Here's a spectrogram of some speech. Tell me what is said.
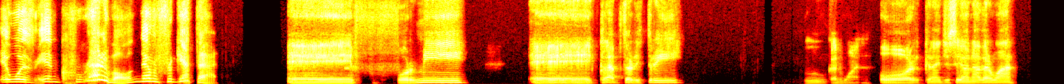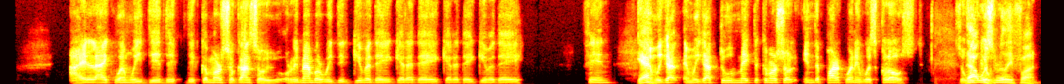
It was incredible. I'll never forget that. Eh, for me, eh, Club 33, Ooh, good one. or can I just say another one? I like when we did the, the commercial gun. So remember we did give a day, get a day, get a day, give a day thing. Yeah. And we got and we got to make the commercial in the park when it was closed. So that was could- really fun.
